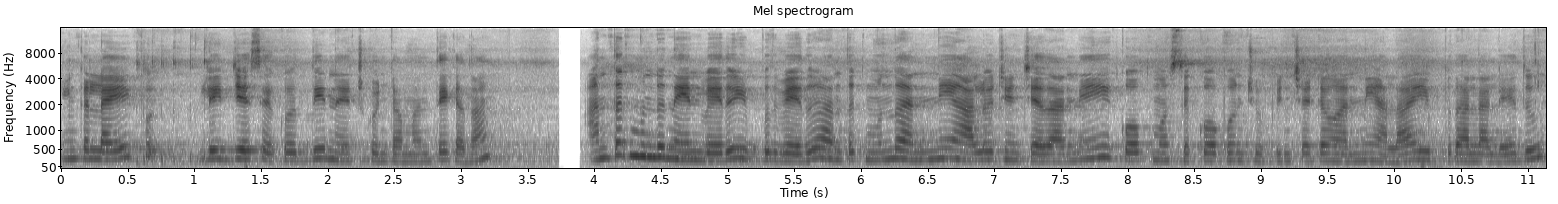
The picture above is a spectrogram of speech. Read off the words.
ఇంకా లైఫ్ లీడ్ చేసే కొద్దీ నేర్చుకుంటాం అంతే కదా? అంతకుముందు నేను వేరు ఇప్పుడు వేరు. అంతకుముందు అన్నీ ఆలోచించేదాన్ని కోపం వస్తే కోపం చూపించటం అన్నీ అలా ఇప్పుడు అలా లేదు.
